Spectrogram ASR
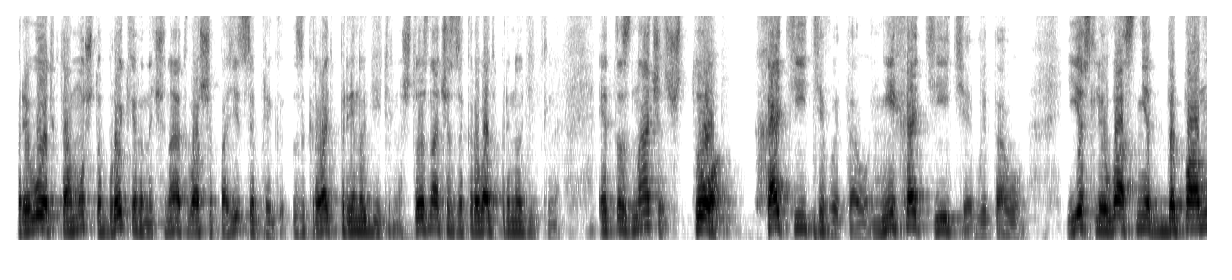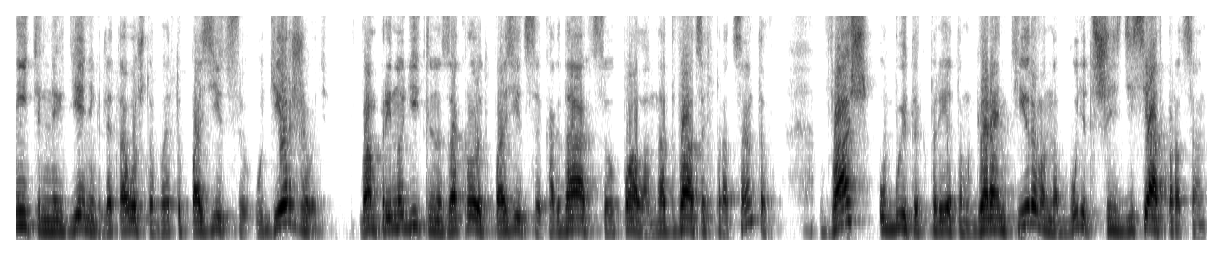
приводит к тому, что брокеры начинают ваши позиции закрывать принудительно. Что значит закрывать принудительно? Это значит, что хотите вы того, не хотите вы того, если у вас нет дополнительных денег для того, чтобы эту позицию удерживать, вам принудительно закроют позиции, когда акция упала на 20%, ваш убыток при этом гарантированно будет 60%.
